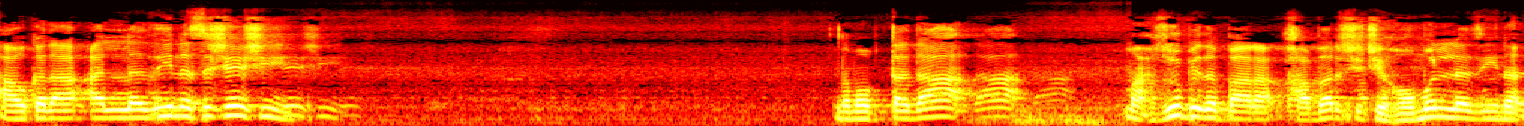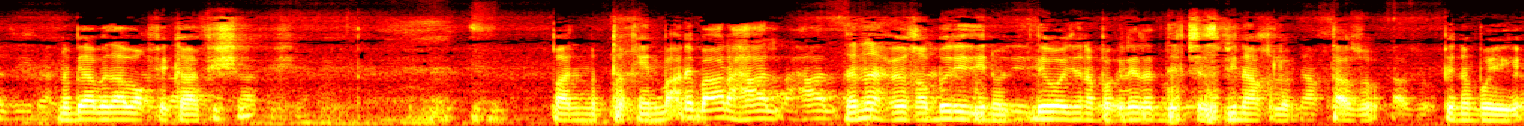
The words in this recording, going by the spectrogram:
او کدا الذين سشي د مبتدا محذوب د پاره خبر شي چې هم الذين نو بیا به دا وقف کافي شي پال متقین باندې بهر حال د نحوی خبرې دي نو دی وجه نه پکړه رد دلچسپي نه اخلو تاسو پنه بويږي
